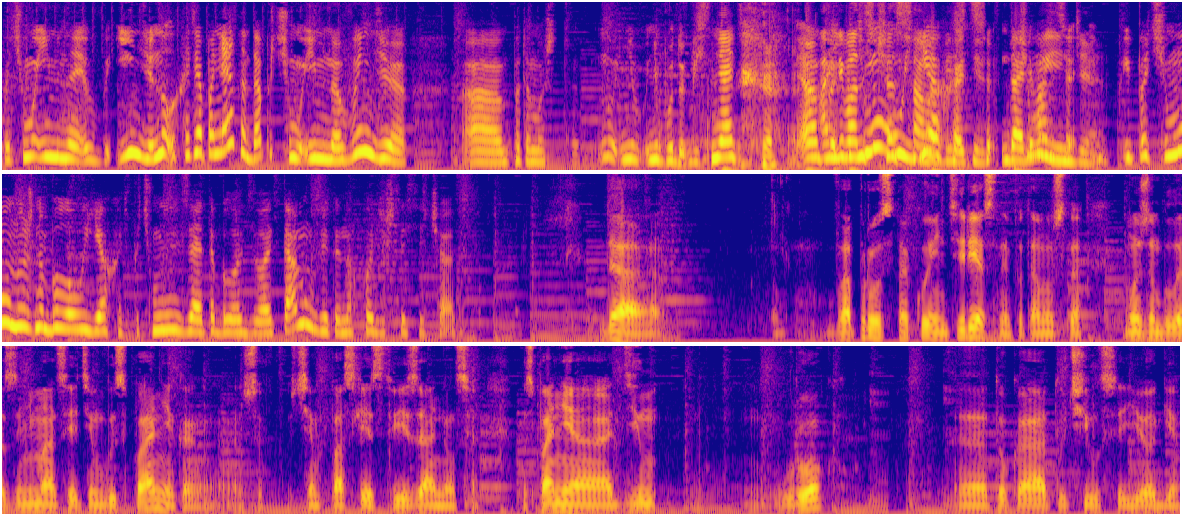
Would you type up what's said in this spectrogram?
Почему именно в Индию? Ну, хотя понятно, да, почему именно в Индию, а, потому что, ну, не, не буду объяснять. А, А Ливан почему сейчас сам уехать? объяснит. Да, Почему Ливан Индия? И почему нужно было уехать? Почему нельзя это было делать там, где ты находишься сейчас? Да, вопрос такой интересный, потому что можно было заниматься этим в Испании, как- чем впоследствии и занялся. В Испании один урок, только отучился йоге.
